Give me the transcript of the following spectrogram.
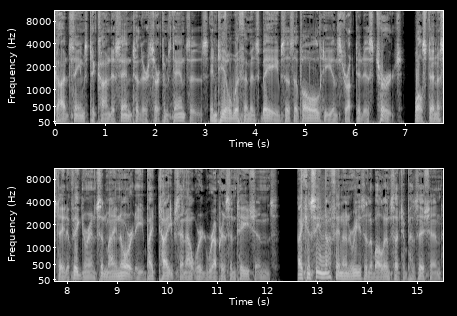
God seems to condescend to their circumstances and deal with them as babes as of old he instructed his church, whilst in a state of ignorance and minority by types and outward representations. I can see nothing unreasonable in such a position,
